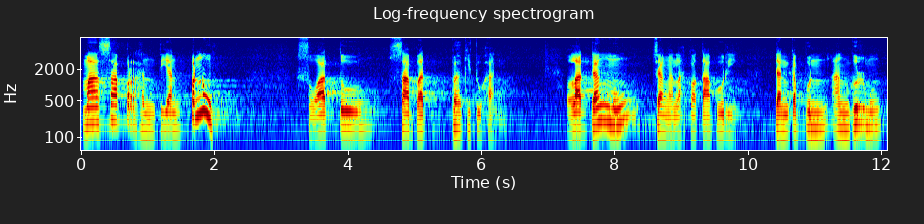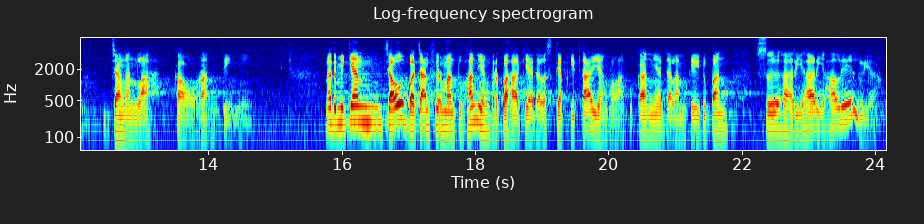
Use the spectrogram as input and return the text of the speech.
masa perhentian penuh, suatu sabat bagi Tuhan. Ladangmu janganlah kau taburi, dan kebun anggurmu janganlah kau rantingi. Nah demikian jauh bacaan firman Tuhan yang berbahagia adalah setiap kita yang melakukannya dalam kehidupan sehari-hari. Haleluya.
